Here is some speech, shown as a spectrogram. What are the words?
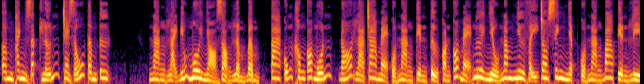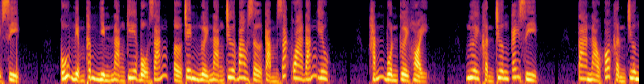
Âm thanh rất lớn che giấu tâm tư. Nàng lại biếu môi nhỏ giọng lẩm bẩm, ta cũng không có muốn, đó là cha mẹ của nàng tiền tử còn có mẹ ngươi nhiều năm như vậy cho sinh nhật của nàng bao tiền lì xì. Cố niệm thâm nhìn nàng kia bộ dáng ở trên người nàng chưa bao giờ cảm giác qua đáng yêu. Hắn buồn cười hỏi. Ngươi khẩn trương cái gì? Ta nào có khẩn trương?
